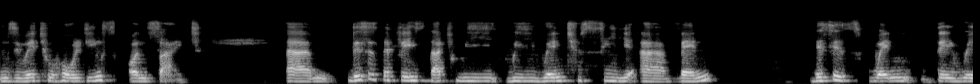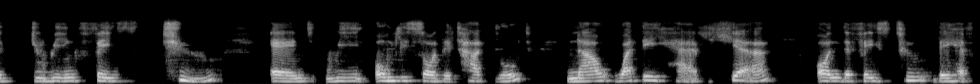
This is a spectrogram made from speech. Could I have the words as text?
Mziwethu Holdings on site. Um, this is the phase that we we went to see uh, then. This is when they were doing phase two, and we only saw the third road. Now, what they have here on the phase two, they have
